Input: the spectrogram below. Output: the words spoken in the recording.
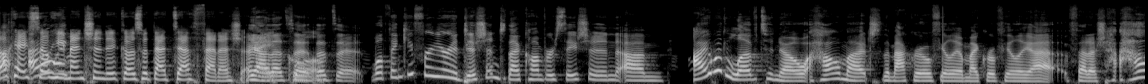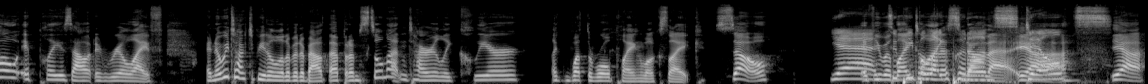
Okay, I so he like- mentioned it goes with that death fetish. All yeah, right, that's cool. it. That's it. Well, thank you for your addition to that conversation. Um, I would love to know how much the macrophilia, microphilia fetish, how it plays out in real life. I know we talked to Pete a little bit about that, but I'm still not entirely clear like what the role playing looks like. So, yeah. if you would like to let like, us know that, yeah. stilts? yeah,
